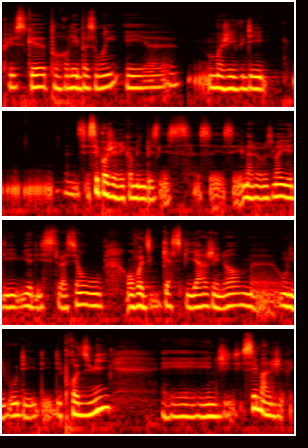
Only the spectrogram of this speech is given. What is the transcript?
plus que pour les besoins. Et euh, moi, j'ai vu des... C'est pas géré comme une business. C'est malheureusement, il y, a des, il y, a des, situations où on voit du gaspillage énorme au niveau des, des, produits et c'est mal géré.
